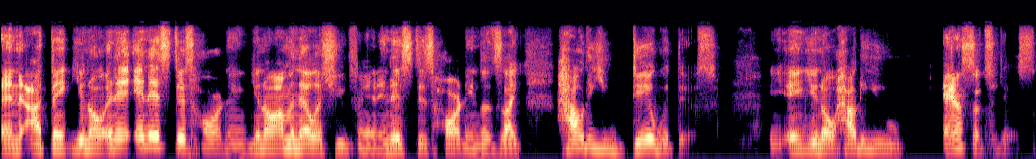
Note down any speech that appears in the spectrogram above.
And I think, you know, and, it, and it's disheartening. You know, I'm an LSU fan and it's disheartening. It's like, how do you deal with this? And, you know, how do you answer to this?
